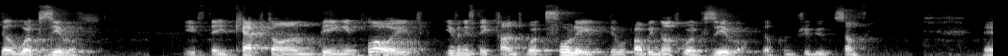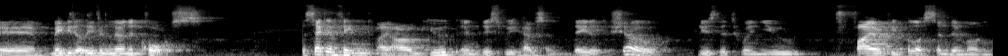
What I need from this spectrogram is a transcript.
they'll work zero. If they kept on being employed, even if they can't work fully, they will probably not work zero. They'll contribute something. Uh, maybe they'll even learn a course. The second thing I argued, and this we have some data to show, is that when you fire people or send them on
